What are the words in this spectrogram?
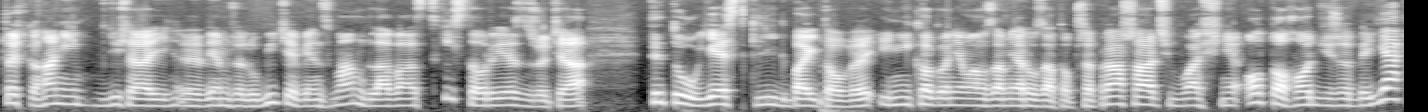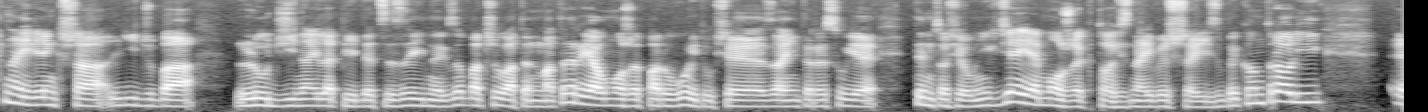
Cześć kochani, dzisiaj y, wiem, że lubicie, więc mam dla Was historię z życia. Tytuł jest clickbaitowy i nikogo nie mam zamiaru za to przepraszać. Właśnie o to chodzi, żeby jak największa liczba ludzi, najlepiej decyzyjnych, zobaczyła ten materiał. Może paru wójtów się zainteresuje tym, co się u nich dzieje, może ktoś z Najwyższej Izby Kontroli. Yy,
